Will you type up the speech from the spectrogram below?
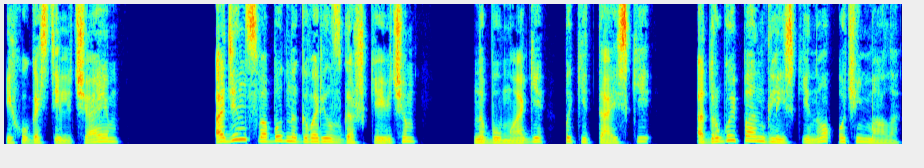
Их угостили чаем. Один свободно говорил с Гашкевичем, на бумаге, по-китайски, а другой по-английски, но очень мало.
